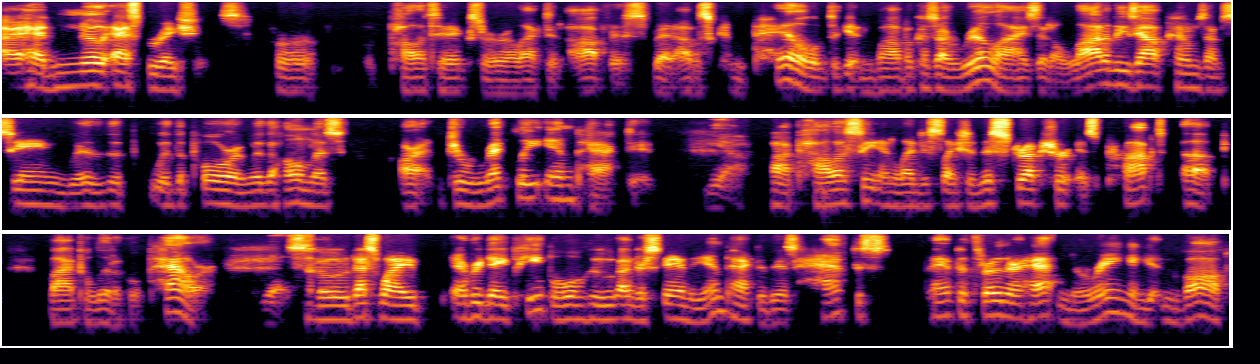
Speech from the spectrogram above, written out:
I had no aspirations for politics or elected office, but I was compelled to get involved because I realized that a lot of these outcomes I'm seeing with the with the poor and with the homeless are directly impacted yeah. by policy and legislation. This structure is propped up by political power. Yes. So that's why everyday people who understand the impact of this have to have to throw their hat in the ring and get involved.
